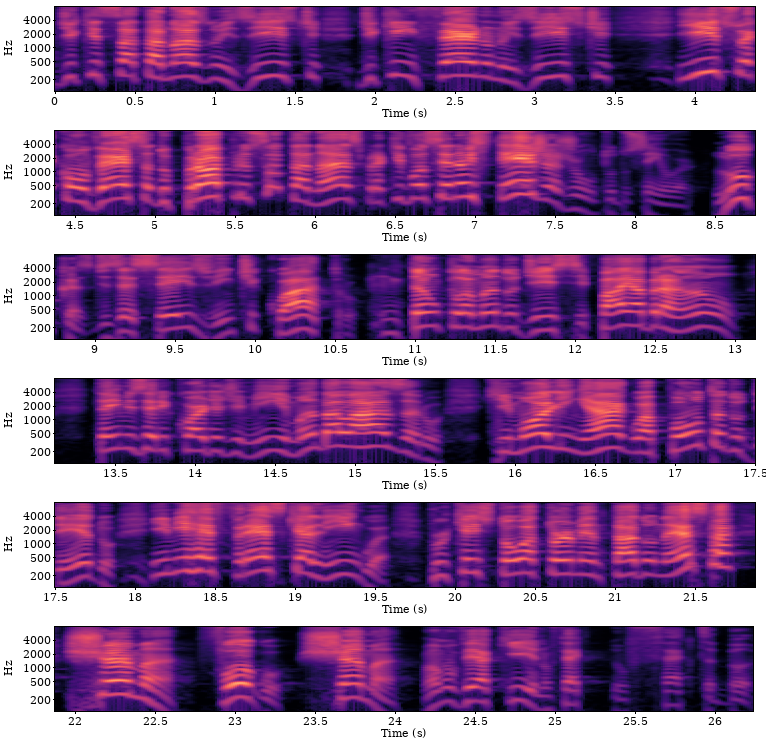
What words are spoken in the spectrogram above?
de que Satanás não existe, de que inferno não existe. Isso é conversa do próprio Satanás para que você não esteja junto do Senhor. Lucas 16, 24. Então, clamando, disse: Pai Abraão, tem misericórdia de mim e manda Lázaro, que molhe em água a ponta do dedo e me refresque a língua, porque estou atormentado nesta chama. Fogo, chama. Vamos ver aqui no fact, no.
